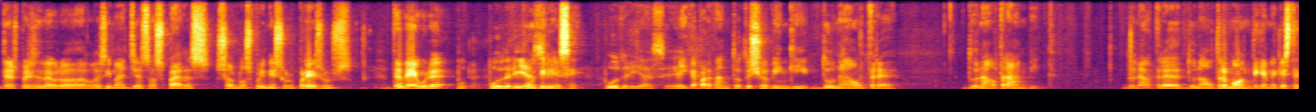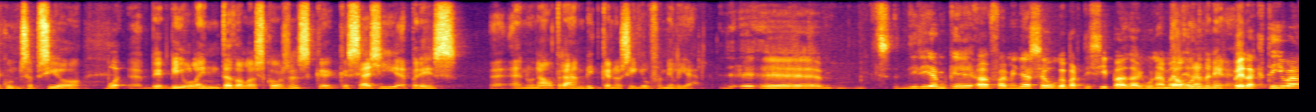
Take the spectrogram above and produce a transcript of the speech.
després de veure les imatges, els pares són els primers sorpresos de veure... Podria, podria ser. ser. Podria ser. I que, per tant, tot això vingui d'un altre, d'un altre àmbit, d'un altre, altre món, diguem aquesta concepció eh, violenta de les coses que, que s'hagi après en un altre àmbit que no sigui el familiar. Eh, eh, diríem que el familiar segur que participa d'alguna manera, manera, per activa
